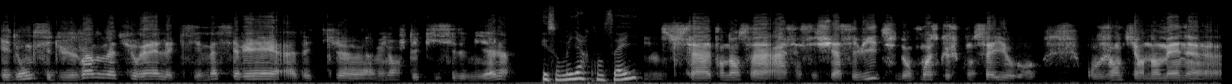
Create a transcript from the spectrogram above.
Et donc c'est du vin naturel qui est macéré avec un mélange d'épices et de miel. Et son meilleur conseil? Ça a tendance à, s'assécher assez vite. Donc moi, ce que je conseille aux, gens qui en emmènent euh,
